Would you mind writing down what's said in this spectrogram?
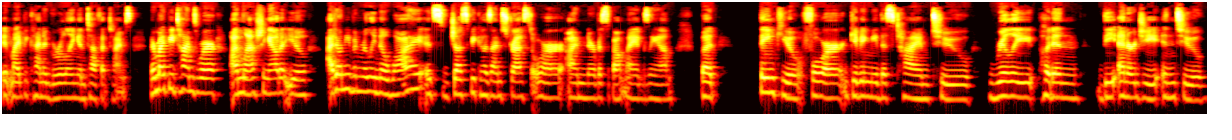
It might be kind of grueling and tough at times. There might be times where I'm lashing out at you. I don't even really know why. It's just because I'm stressed or I'm nervous about my exam. But thank you for giving me this time to really put in the energy into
